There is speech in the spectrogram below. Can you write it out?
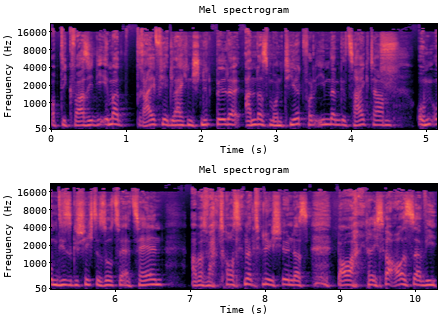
ob die quasi die immer drei, vier gleichen Schnittbilder anders montiert von ihm dann gezeigt haben, um, um diese Geschichte so zu erzählen. Aber es war trotzdem natürlich schön, dass Bauer Heinrich so aussah wie,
